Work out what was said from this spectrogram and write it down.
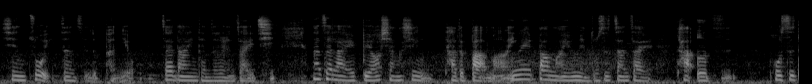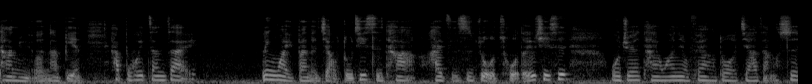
先做一阵子的朋友，再答应跟这个人在一起。那再来不要相信他的爸妈，因为爸妈永远都是站在他儿子或是他女儿那边，他不会站在。另外一半的角度，其实他孩子是做错的，尤其是我觉得台湾有非常多的家长是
